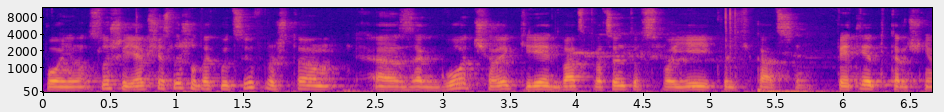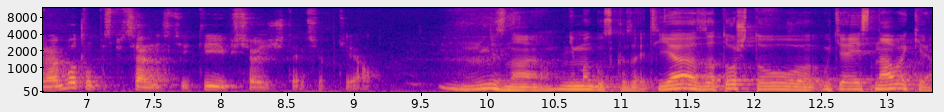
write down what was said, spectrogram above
Понял. Слушай, я вообще слышал такую цифру, что э, за год человек теряет 20% своей квалификации. Пять лет ты, короче, не работал по специальности, и ты все, считай, все потерял. Не знаю, не могу сказать. Я за то, что у тебя есть навыки,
